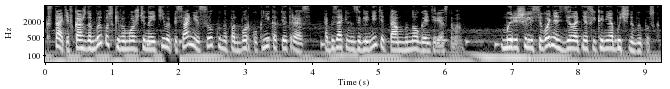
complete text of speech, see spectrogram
Кстати, в каждом выпуске вы можете найти в описании ссылку на подборку книг от Литрес. Обязательно загляните, там много интересного. Мы решили сегодня сделать несколько необычный выпуск.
